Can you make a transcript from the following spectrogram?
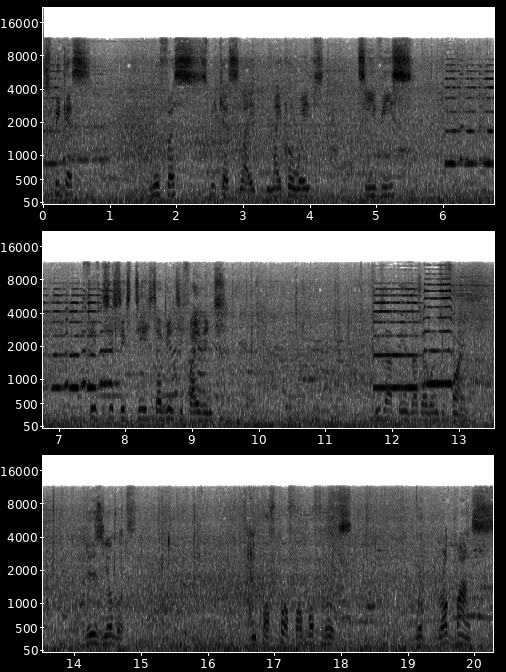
Speakers, woofers, speakers like microwaves, TVs, 50, 60, 75 inch. These are things that you're going to find. This is yogurt and puff puff for both roads with rock bands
